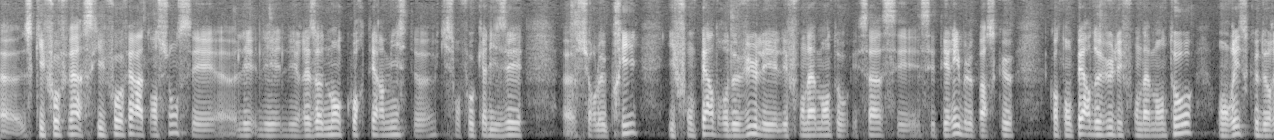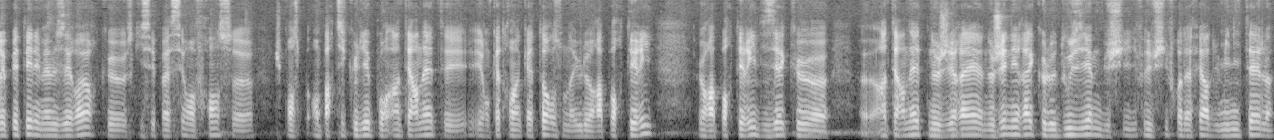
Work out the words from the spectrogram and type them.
Euh, ce qu'il faut faire, attention, c'est euh, les, raisonnements court-termistes qui sont focalisés sur le prix, ils font perdre de vue les, fondamentaux. Et ça, c'est terrible parce que quand on perd de vue les fondamentaux, on risque de répéter les mêmes erreurs que ce qui s'est passé en France. je pense en particulier pour Internet et, et en 94, on a eu le rapport Terry. Le rapport Terry disait que euh, Internet ne, générait que le douzième du chiffre, d'affaires du Minitel,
